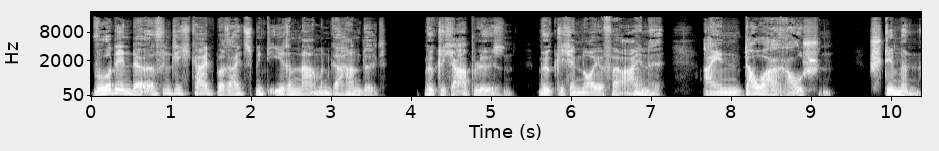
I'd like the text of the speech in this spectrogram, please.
wurde in der Öffentlichkeit bereits mit ihren Namen gehandelt. Mögliche Ablösen, mögliche neue Vereine, ein Dauerrauschen. Stimmen,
